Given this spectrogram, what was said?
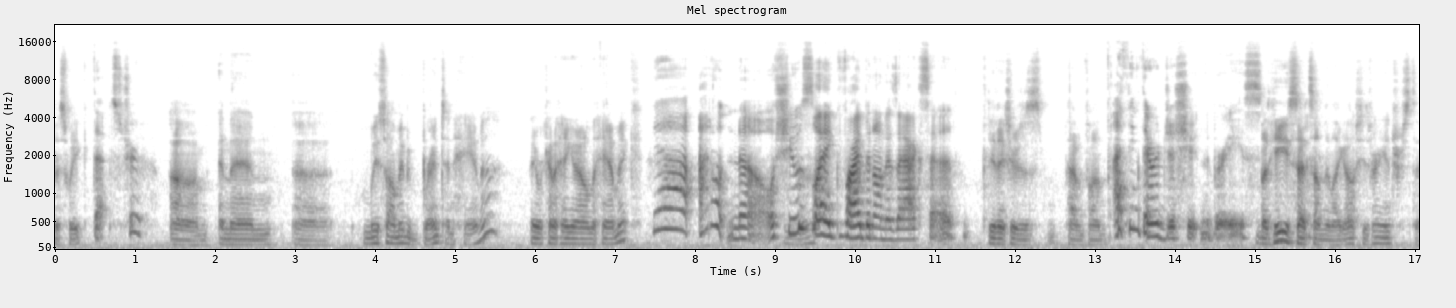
this week. That's true. Um, and then uh, we saw maybe Brent and Hannah. They were kind of hanging out on the hammock. Yeah, I don't know. She was like vibing on his accent. Do you think she was just having fun? I think they were just shooting the breeze. But he said something like, "Oh, she's very interesting."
